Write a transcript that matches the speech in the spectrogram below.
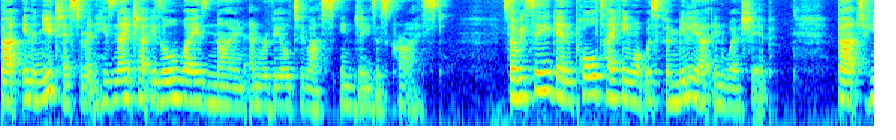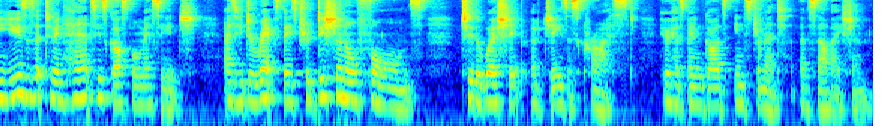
But in the New Testament, his nature is always known and revealed to us in Jesus Christ. So we see again Paul taking what was familiar in worship, but he uses it to enhance his gospel message as he directs these traditional forms to the worship of Jesus Christ, who has been God's instrument of salvation.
